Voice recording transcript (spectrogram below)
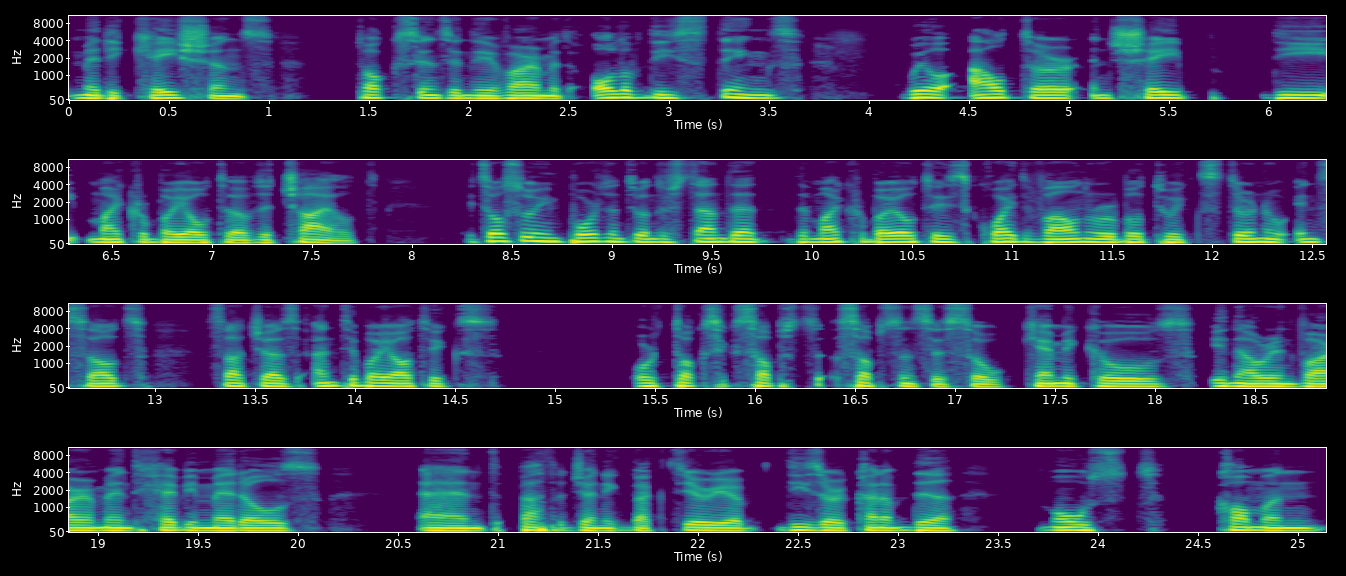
medications, toxins in the environment, all of these things will alter and shape the microbiota of the child. It's also important to understand that the microbiota is quite vulnerable to external insults such as antibiotics or toxic subst- substances, so chemicals in our environment, heavy metals, and pathogenic bacteria. These are kind of the most common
